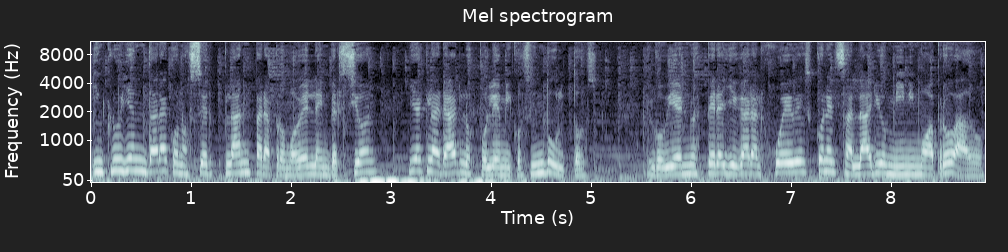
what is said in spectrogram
incluyen dar a conocer plan para promover la inversión y aclarar los polémicos indultos. El gobierno espera llegar al jueves con el salario mínimo aprobado.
